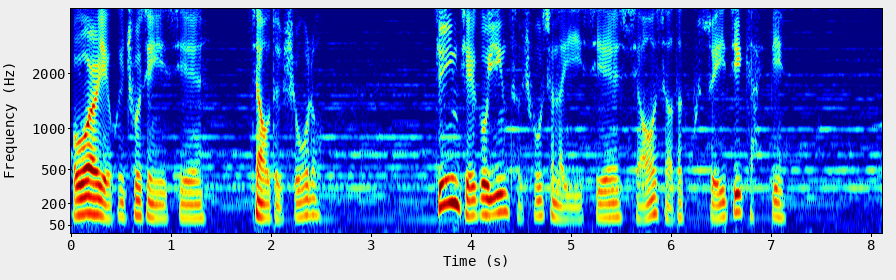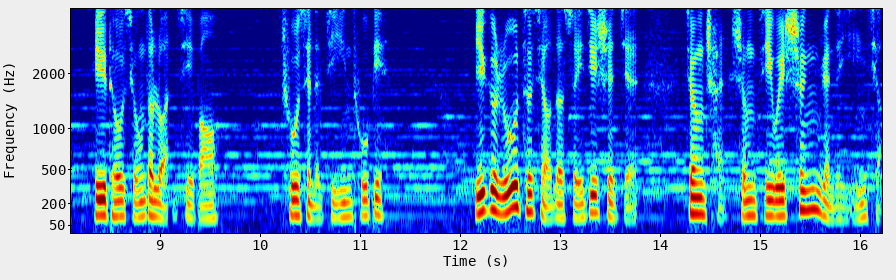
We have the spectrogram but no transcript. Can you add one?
偶尔也会出现一些校对疏漏，基因结构因此出现了一些小小的随机改变。一头熊的卵细胞。出现了基因突变，一个如此小的随机事件，将产生极为深远的影响。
